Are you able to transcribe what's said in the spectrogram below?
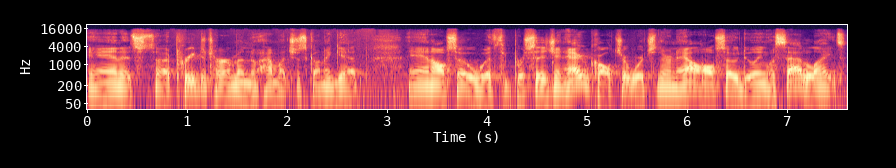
and it's uh, predetermined how much it's going to get. And also with precision agriculture, which they're now also doing with satellites,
